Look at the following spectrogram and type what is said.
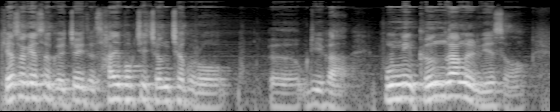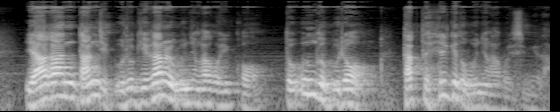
계속해서 그 저희들 사회복지 정책으로 그 우리가 국민 건강을 위해서 야간 당직 의료기관을 운영하고 있고 또 응급의료 닥터 헬기도 운영하고 있습니다.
